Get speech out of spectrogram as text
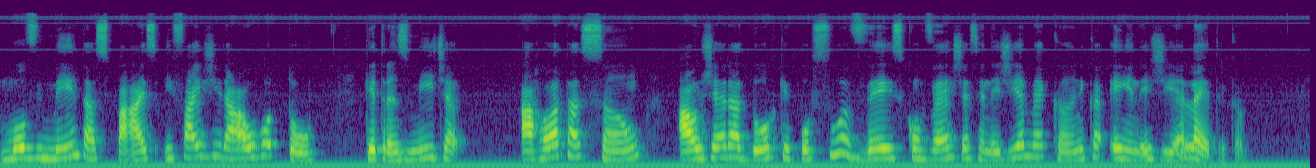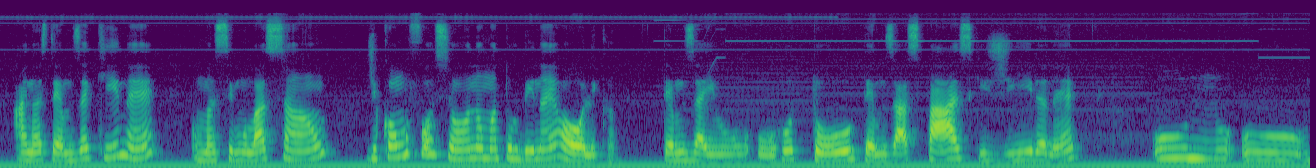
movimenta as pás e faz girar o rotor, que transmite a, a rotação ao gerador, que por sua vez converte essa energia mecânica em energia elétrica. Aí nós temos aqui, né, uma simulação de como funciona uma turbina eólica. Temos aí o, o rotor, temos as pás que gira, né? O, o,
